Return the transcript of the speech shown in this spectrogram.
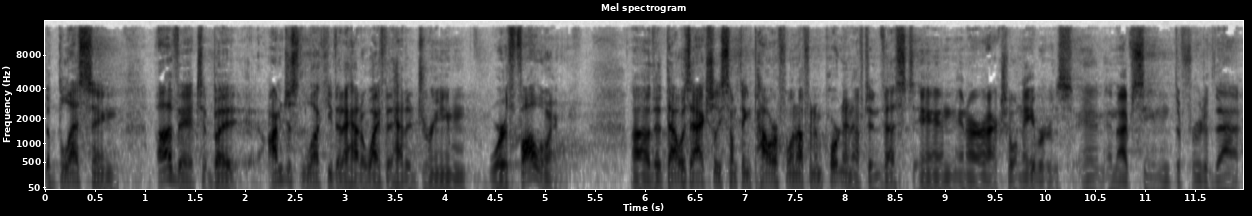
the blessing of it, but I'm just lucky that I had a wife that had a dream worth following uh, that that was actually something powerful enough and important enough to invest in, in our actual neighbors. And, and I've seen the fruit of that.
